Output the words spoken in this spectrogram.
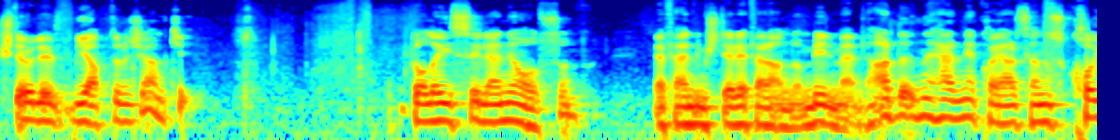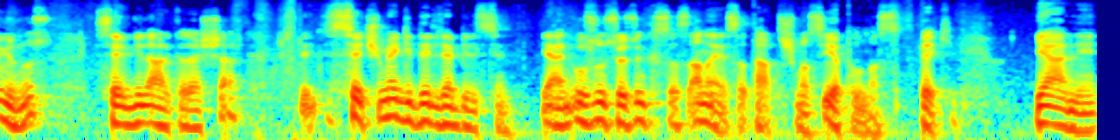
İşte öyle bir yaptıracağım ki dolayısıyla ne olsun? Efendim işte referandum bilmem ne. Ardını her ne koyarsanız koyunuz sevgili arkadaşlar. İşte seçime gidilebilsin. Yani uzun sözün kısası anayasa tartışması yapılmasın. Peki. Yani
